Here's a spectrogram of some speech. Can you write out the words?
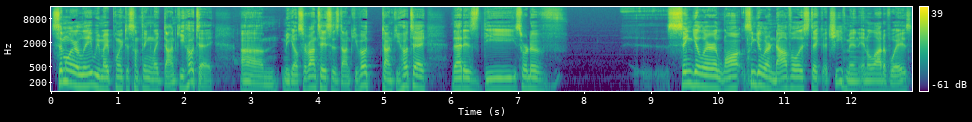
Similarly, we might point to something like Don Quixote. Um, Miguel Cervantes' Don Quixote that is the sort of singular long, singular novelistic achievement in a lot of ways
